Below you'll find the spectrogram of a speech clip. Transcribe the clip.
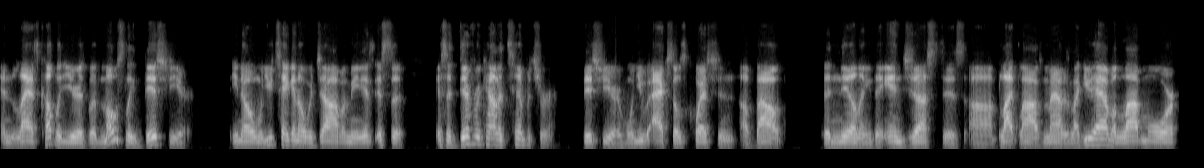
in the last couple of years, but mostly this year. You know, when you taking over job, I mean, it's it's a it's a different kind of temperature this year when you ask those questions about the kneeling, the injustice, uh, Black Lives Matter. Like you have a lot more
